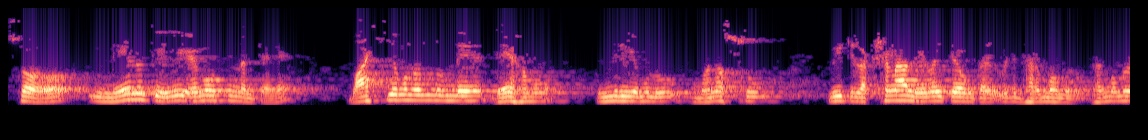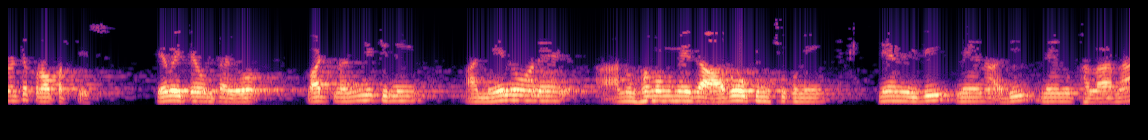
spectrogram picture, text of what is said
సో ఈ నేనుకి ఏమవుతుందంటే బాహ్యమునందుండే దేహము ఇంద్రియములు మనస్సు వీటి లక్షణాలు ఏవైతే ఉంటాయో వీటి ధర్మములు ధర్మములు అంటే ప్రాపర్టీస్ ఏవైతే ఉంటాయో వాటినన్నిటినీ ఆ నేను అనే అనుభవం మీద ఆరోపించుకుని నేను ఇది నేను అది నేను ఫలానా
